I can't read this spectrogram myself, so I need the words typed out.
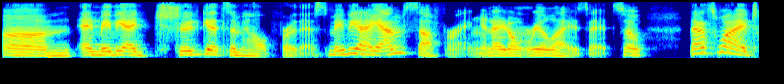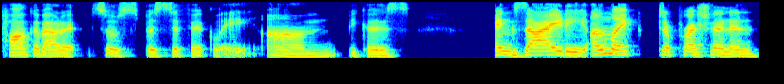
Um, and maybe I should get some help for this. Maybe I am suffering and I don't realize it. So that's why I talk about it so specifically. Um, because anxiety, unlike depression and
